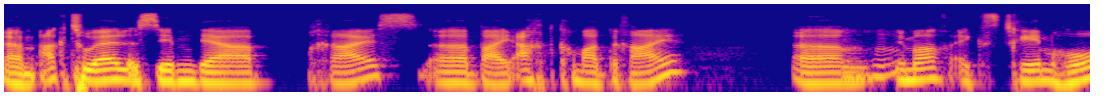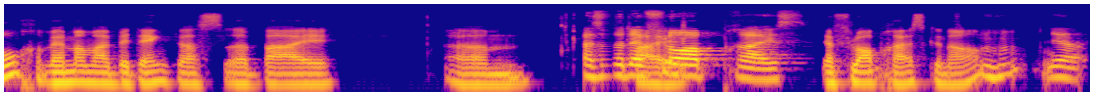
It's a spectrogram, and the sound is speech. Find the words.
Ähm, aktuell ist eben der Preis äh, bei 8,3 ähm, mhm. immer noch extrem hoch, wenn man mal bedenkt, dass äh, bei ähm, also der Floorpreis. Der Floorpreis, genau. Mhm, ja.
